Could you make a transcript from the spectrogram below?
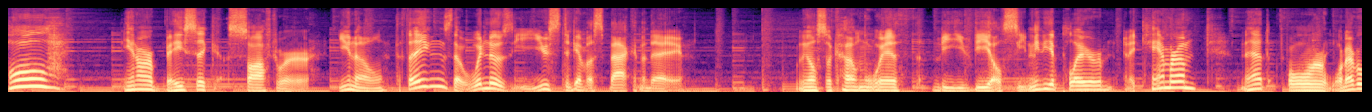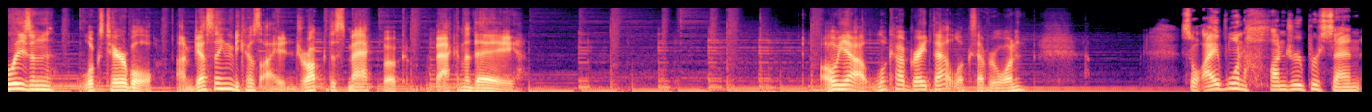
all in our basic software. You know, the things that Windows used to give us back in the day. We also come with the VLC media player and a camera that, for whatever reason, looks terrible. I'm guessing because I dropped this MacBook back in the day. Oh yeah, look how great that looks, everyone. So I've 100%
